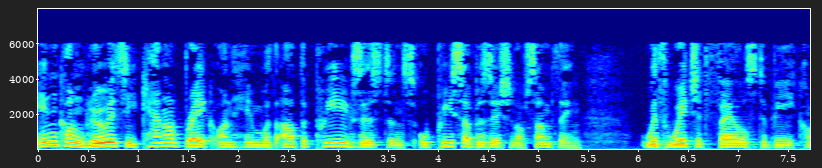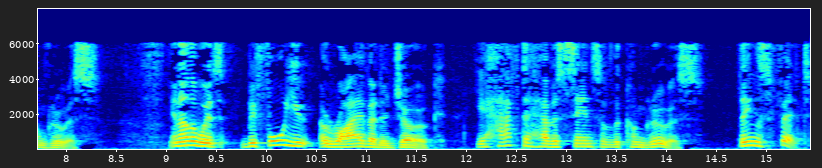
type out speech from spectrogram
Incongruity cannot break on him without the pre-existence or presupposition of something with which it fails to be congruous. In other words, before you arrive at a joke, you have to have a sense of the congruous. Things fit.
